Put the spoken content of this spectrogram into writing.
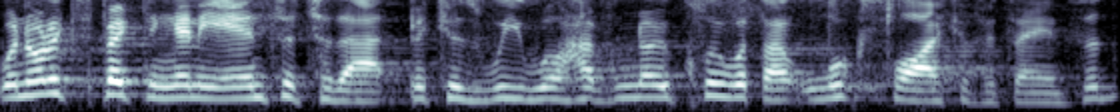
We're not expecting any answer to that because we will have no clue what that looks like if it's answered.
